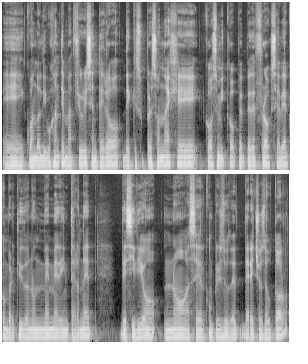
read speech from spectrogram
eh, cuando el dibujante Matt Fury se enteró de que su personaje cósmico Pepe the Frog se había convertido en un meme de internet, decidió no hacer cumplir sus derechos de autor.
